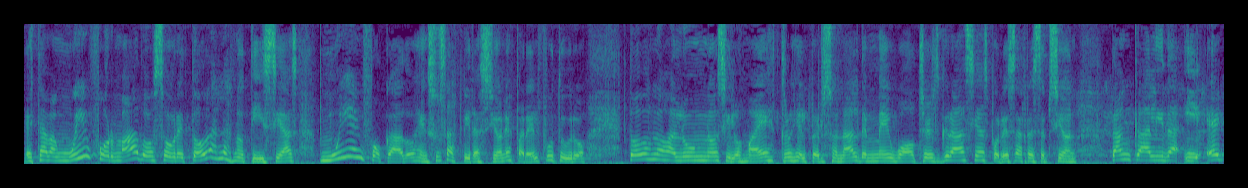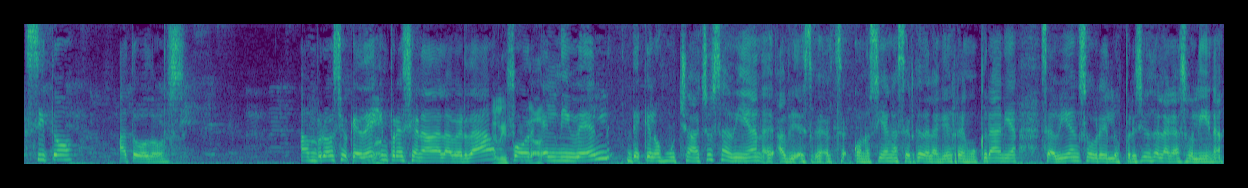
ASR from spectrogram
Estaban muy informados sobre todas las noticias, muy enfocados en sus aspiraciones para el futuro. Todos los alumnos y los maestros y el personal de May Walters, gracias por esa recepción tan cálida y éxito a todos. Ambrosio, quedé Bueno. impresionada, la verdad, por el nivel de que los muchachos sabían, eh, conocían acerca de la guerra en Ucrania, sabían sobre los precios de la gasolina,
